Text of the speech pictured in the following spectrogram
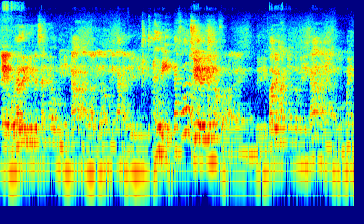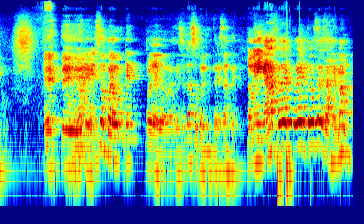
Eh, voy a dirigir ese año Dominicana, en la Liga Dominicana. Dirigí, Ah, ¿dirigiste afuera? sí, he dirigido afuera. en- dirigí varios años en Dominicana y en México. Este, Eso, pero de- eso está súper interesante. Dominicana fue después entonces de San Germán.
